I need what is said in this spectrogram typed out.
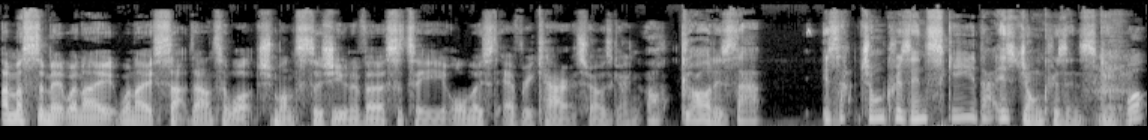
I must admit when I when I sat down to watch Monsters University, almost every character I was going, "Oh God, is that is that John Krasinski? That is John Krasinski. What?"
